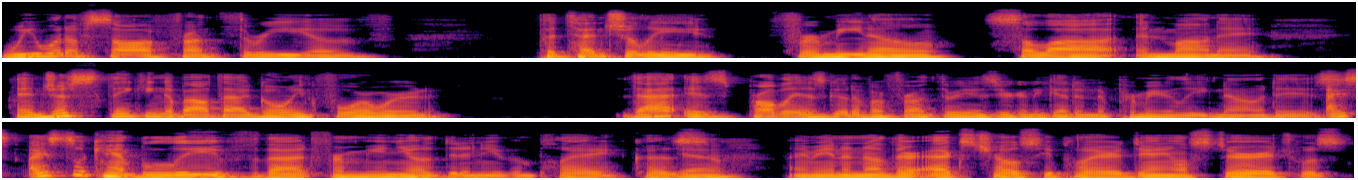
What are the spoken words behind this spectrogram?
we would have saw a front three of potentially Firmino, Salah and Mane. And just thinking about that going forward, that is probably as good of a front three as you're going to get in the Premier League nowadays. I, I still can't believe that Firmino didn't even play because yeah. I mean another ex Chelsea player Daniel Sturridge was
